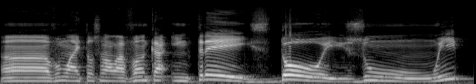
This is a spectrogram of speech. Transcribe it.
ah, vamos lá, então, acionar a alavanca em 3, 2, 1 e...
